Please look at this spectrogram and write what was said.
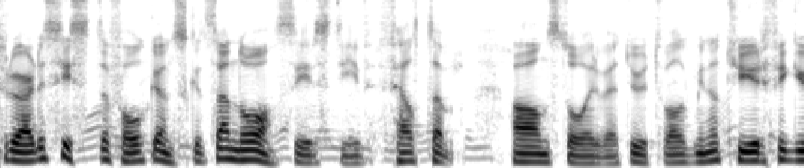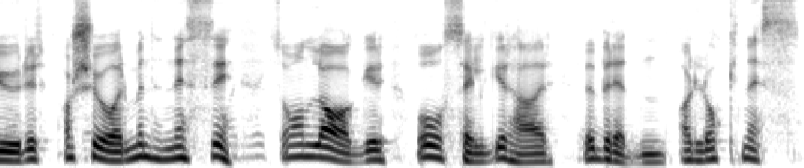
tror jeg er det siste folk ønsket seg nå, sier Steve Feltham. Han står ved et utvalg miniatyrfigurer av sjøormen Nessie, som han lager og selger her ved bredden av Loch Ness.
